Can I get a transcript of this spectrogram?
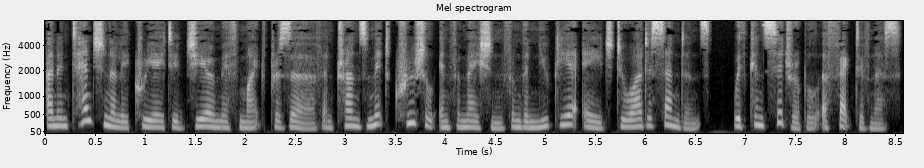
An intentionally created geomyth might preserve and transmit crucial information from the nuclear age to our descendants, with considerable effectiveness.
